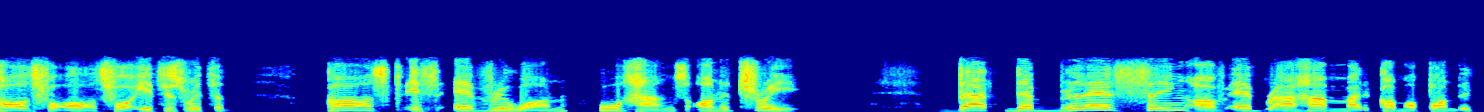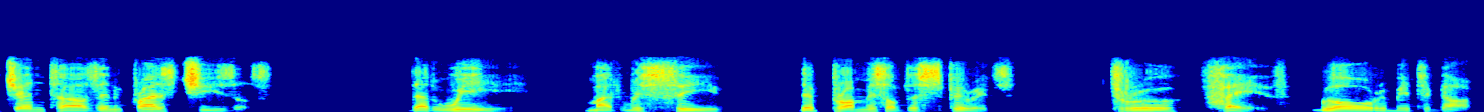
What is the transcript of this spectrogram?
cause for us. For it is written, Cursed is everyone who hangs on a tree, that the blessing of Abraham might come upon the Gentiles in Christ Jesus, that we might receive the promise of the Spirit through faith. Glory be to God.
